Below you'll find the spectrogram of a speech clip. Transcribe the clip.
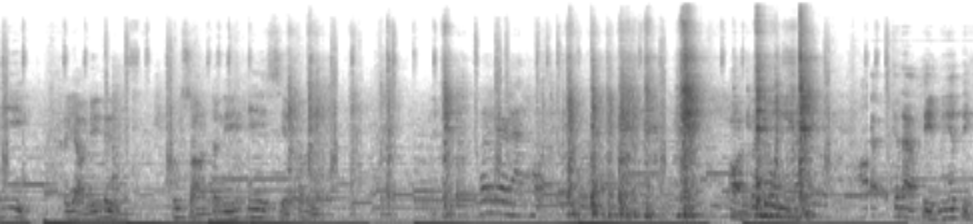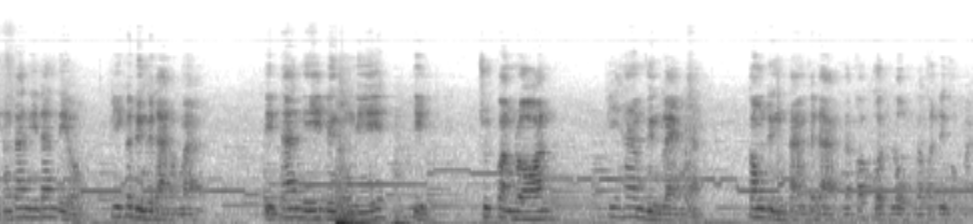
พี่ ขย่านิดนึงลูกศรตัวนี้ที่เสียบเข้าไปเลยไม่เวลาถอดถอดก็โยงนี้ครับกระดาษติดมันจะติดทางด้านนี้ด้านเดียว พี่ก็ดึงกระดาษออกมา ติดด้านนี้ดึงตรงนี้ ติดชุดความร้อน พี่ห้ามดึงแรงนะต้องดึงตามกระดาษแล้วก็กดลงแล้วก็ดึงออกมา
